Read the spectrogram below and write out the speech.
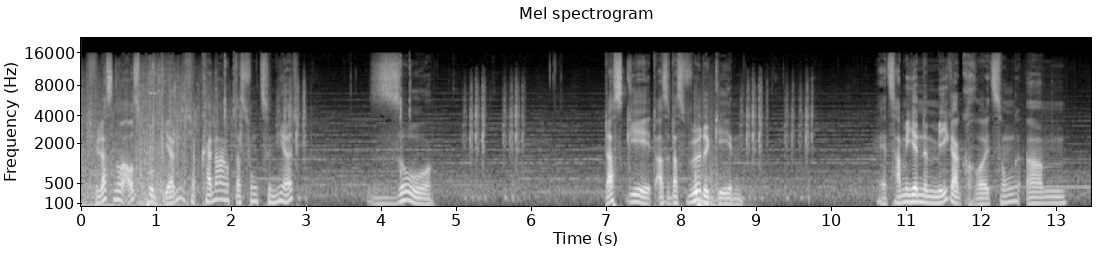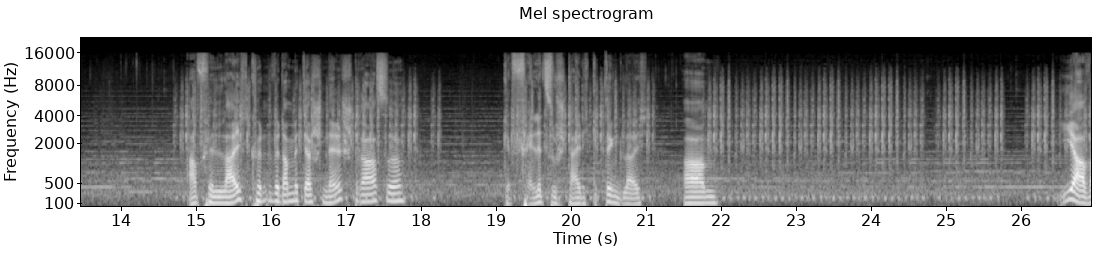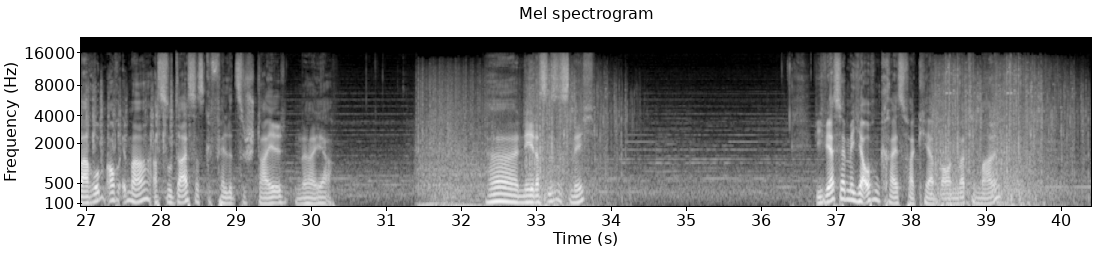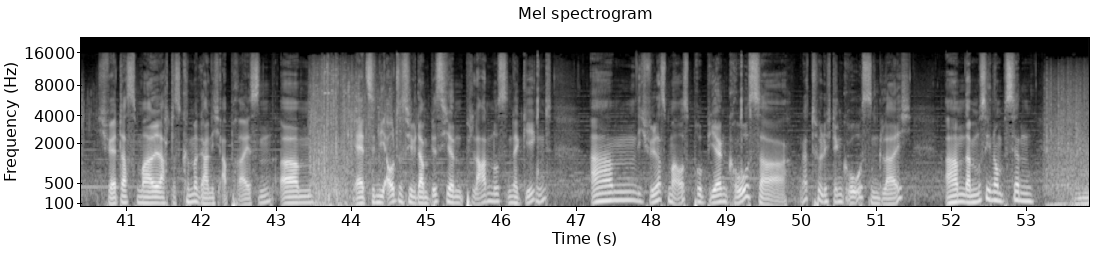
Ich will das nur ausprobieren. Ich habe keine Ahnung, ob das funktioniert. So. Das geht. Also das würde gehen. Jetzt haben wir hier eine Megakreuzung. Ähm, aber vielleicht könnten wir dann mit der Schnellstraße... Gefälle zu steil. Ich gebe den gleich. Ähm... Ja, warum auch immer. Achso, da ist das Gefälle zu steil. Naja. Äh, nee, das ist es nicht. Wie wäre es, wenn wir hier auch einen Kreisverkehr bauen? Warte mal. Ich werde das mal... Ach, das können wir gar nicht abreißen. Ähm, ja, jetzt sind die Autos hier wieder ein bisschen planlos in der Gegend. Ähm, ich will das mal ausprobieren. Großer. Natürlich den großen gleich. Ähm, dann muss ich noch ein bisschen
